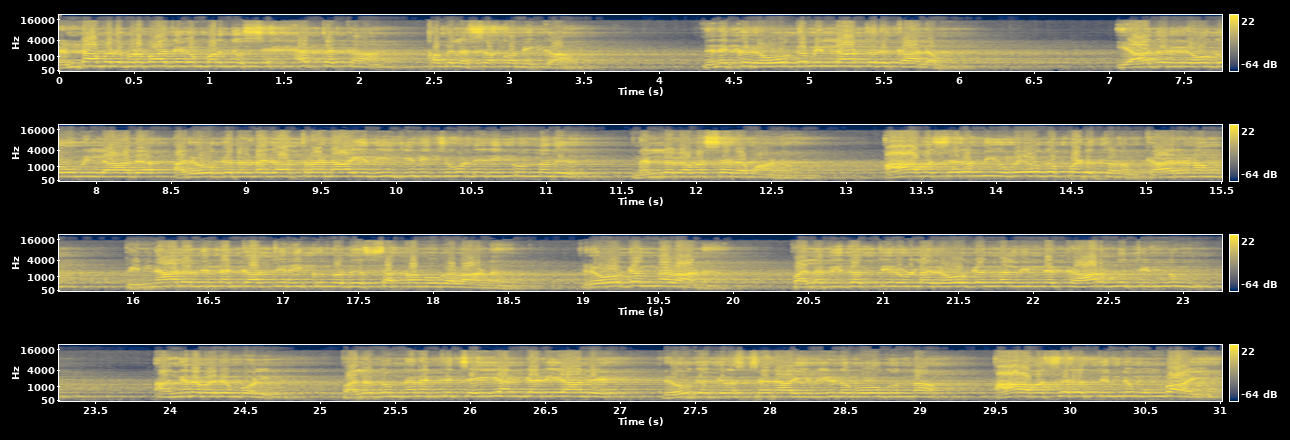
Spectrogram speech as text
രണ്ടാമത് പ്രവാചകം പറഞ്ഞു നിനക്ക് രോഗമില്ലാത്തൊരു കാലം. യാതൊരു രോഗവുമില്ലാതെ അരോഗതടകാത്രനായി നീ ജീവിച്ചുകൊണ്ടിരിക്കുന്നത് നല്ലൊരു അവസരമാണ് ആ അവസരം നീ ഉപയോഗപ്പെടുത്തണം. കാരണം പിന്നാലെ നിന്നെ കാത്തിരിക്കുന്നത് സഖമുകളാണ്. രോഗങ്ങളാണ്. പല വിധത്തിലുള്ള രോഗങ്ങൾ നിന്നെ കാർന്നു തിന്നും. അങ്ങനെ വരുമ്പോൾ പലതും നിനക്ക് ചെയ്യാൻ കഴിയാതെ രോഗഗ്രസ്തനായി വീണുപോകുന്ന ആ അവസരത്തിന് മുമ്പായി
